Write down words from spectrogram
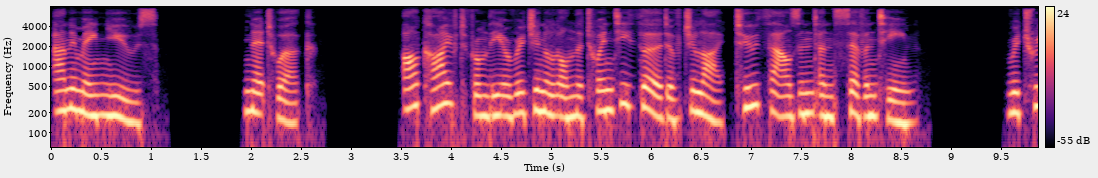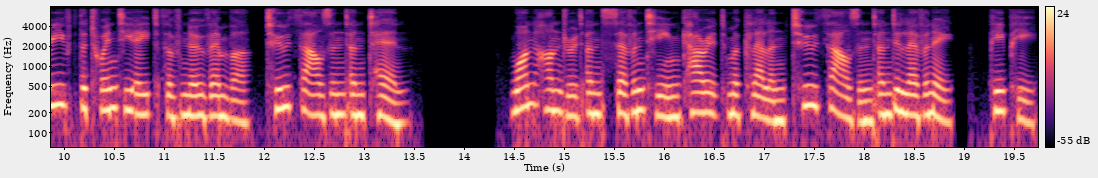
Anime News Network. Archived from the original on the 23rd of July 2017. Retrieved the 28th of November 2010. 117 carat McLelland 2011 A, pp.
